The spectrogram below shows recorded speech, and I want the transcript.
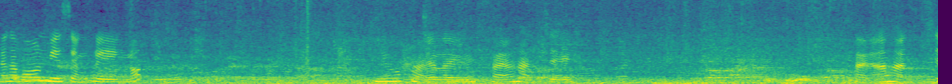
นะคะ เพราะมันมีเสียงเพลงเนาะนี่ว่าขายอะไรขายอาหารเจขายอาหารเจ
